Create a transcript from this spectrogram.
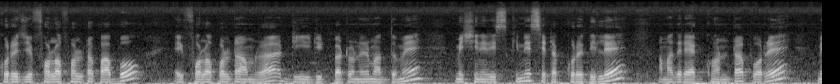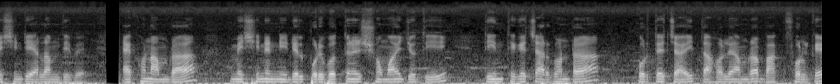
করে যে ফলাফলটা পাবো এই ফলাফলটা আমরা ডি এডিট বাটনের মাধ্যমে মেশিনের স্ক্রিনে সেট করে দিলে আমাদের এক ঘণ্টা পরে মেশিনটি অ্যালার্ম দিবে। এখন আমরা মেশিনের নিডেল পরিবর্তনের সময় যদি তিন থেকে চার ঘণ্টা করতে চাই, তাহলে আমরা ভাগফলকে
